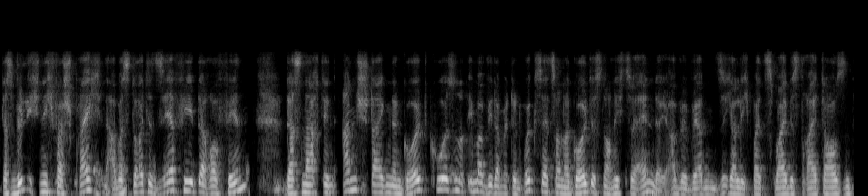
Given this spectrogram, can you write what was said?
Das will ich nicht versprechen, aber es deutet sehr viel darauf hin, dass nach den ansteigenden Goldkursen und immer wieder mit den Rücksetzern, der Gold ist noch nicht zu Ende. Ja, wir werden sicherlich bei 2.000 bis 3.000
